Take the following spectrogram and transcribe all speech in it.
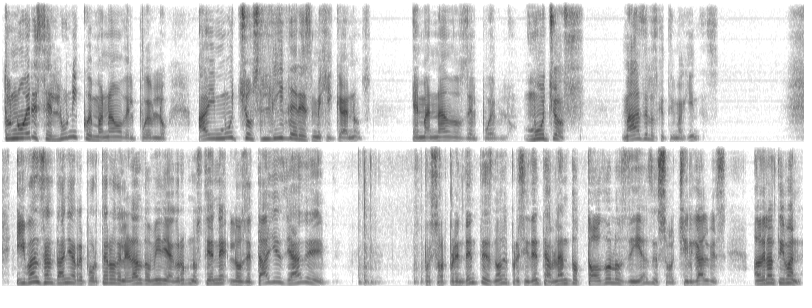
Tú no eres el único emanado del pueblo. Hay muchos líderes mexicanos emanados del pueblo. Muchos. Más de los que te imaginas. Iván Saldaña, reportero del Heraldo Media Group, nos tiene los detalles ya de, pues sorprendentes, ¿no? El presidente hablando todos los días de Xochitl Galvez. Adelante, Iván.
